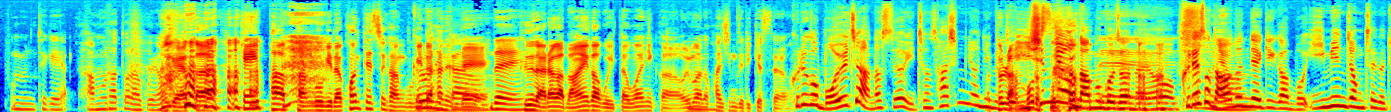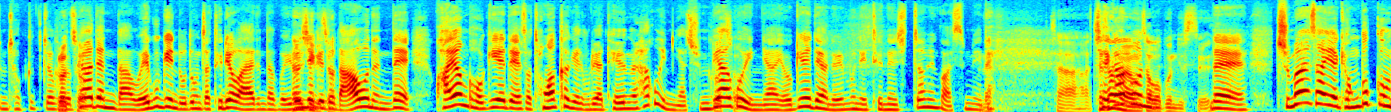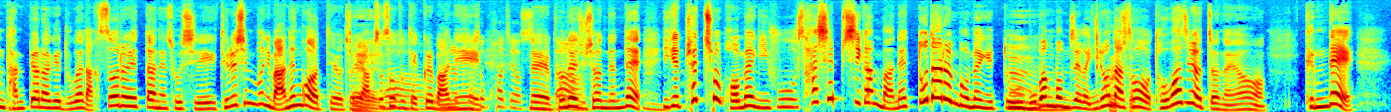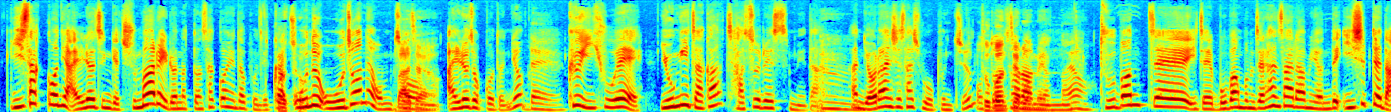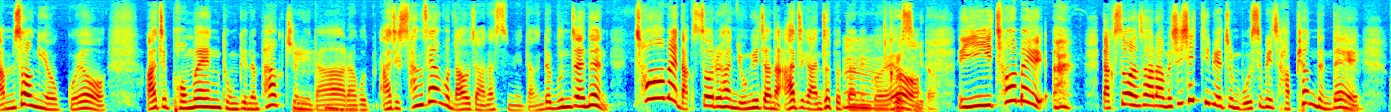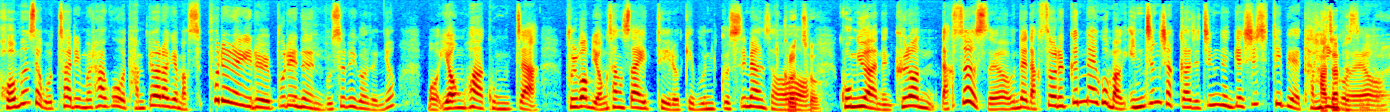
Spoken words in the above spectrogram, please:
보면 되게 암울하더라고요. 이게 약간 케이팝 강국이다 콘텐츠 강국이다 그러니까요. 하는데 네. 그 나라가 망해가고 있다고 하니까 얼마나 음. 관심들이 있겠어요. 그리고 멀지 않았어요. 2040년이면 아, 별로 안 이제 멀었어요. 20년 남은 네. 거잖아요. 네, 그래서 15년. 나오는 얘기가 뭐 이민 정책을 좀 적극적으로 그렇죠. 펴야 된다. 외국인 노동자 들여와야 된다. 뭐 이런 현실이죠. 얘기도 나오는데 과연 거기에 대해서 정확하게 우리가 대응을 하고 있냐, 준비하고 그렇죠. 있냐 여기에 대한 의문이 드는 시점인 것 같습니다. 네. 자, 제가 본- 뉴스. 네. 주말 사이에 경북군 담벼락에 누가 낙서를 했다는 소식 들으신 분이 많은 것 같아요. 저희 네. 앞서서도 와, 댓글 오늘 많이. 네, 보내주셨는데 음. 이게 최초 범행 이후 40시간 만에 또 다른 범행이 또 음. 모방 범죄가 일어나서 더 화제였잖아요. 근데 이 사건이 알려진 게 주말에 일어났던 사건이다 보니까 그렇죠. 오늘 오전에 엄청 맞아요. 알려졌거든요. 네. 그 이후에 용의자가 자수를 했습니다. 음. 한 11시 45분쯤. 두 어떤 번째 사람이었나요? 두 번째 이제 모방 범죄를 한 사람이었는데 20대 남성이었고요. 아직 범행 동기는 파악 중이다라고 아직 상세한 건 나오지 않았습니다. 근데 문제는 처음에 낙서를 한 용의자는 아직 안 잡혔다는 음, 거예요. 그렇습니다. 이 처음에 낙서한 사람은 CCTV에 좀 모습이 잡혔는데 음. 검은색 옷차림을 하고 담벼락에 막 스프레 이를 뿌리는 모습이거든요. 뭐 영화 공짜 불법 영상 사이트 이렇게 문구 쓰면서 그렇죠. 공유하는 그런 낙서였어요. 근데 낙서를 끝내고 막 인증샷까지 찍는 게 CCTV에 다 담긴. 거예요.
